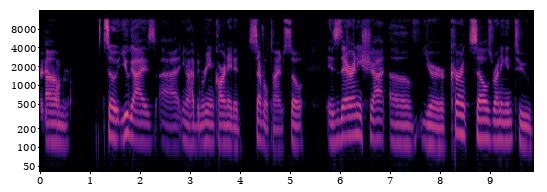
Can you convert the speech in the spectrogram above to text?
It is um, so you guys, uh, you know, have been reincarnated several times. So is there any shot of your current selves running into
